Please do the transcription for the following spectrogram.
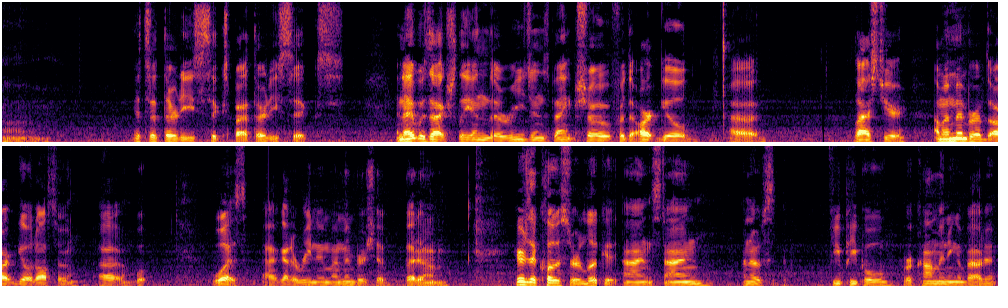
Um, it's a 36 by 36. And it was actually in the Regions Bank show for the Art Guild uh, last year. I'm a member of the Art Guild also. Uh, was. I got to renew my membership. But um, here's a closer look at Einstein. I know a few people were commenting about it.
